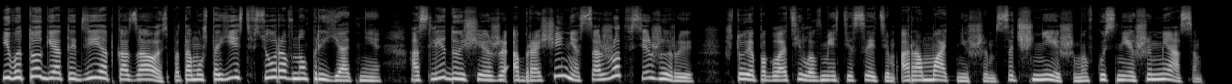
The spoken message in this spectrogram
И в итоге от идеи отказалась, потому что есть все равно приятнее, а следующее же обращение сожжет все жиры, что я поглотила вместе с этим ароматнейшим, сочнейшим и вкуснейшим мясом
